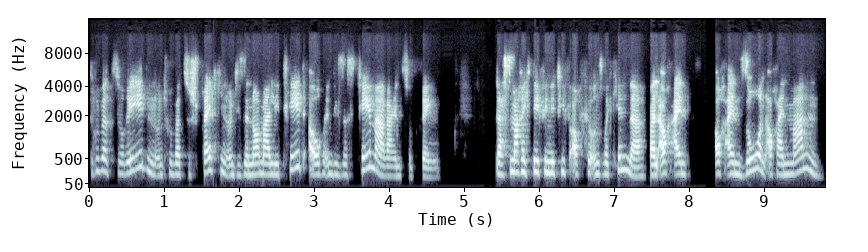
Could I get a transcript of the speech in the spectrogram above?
drüber zu reden und drüber zu sprechen und diese Normalität auch in dieses Thema reinzubringen, das mache ich definitiv auch für unsere Kinder, weil auch ein, auch ein Sohn, auch ein Mann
